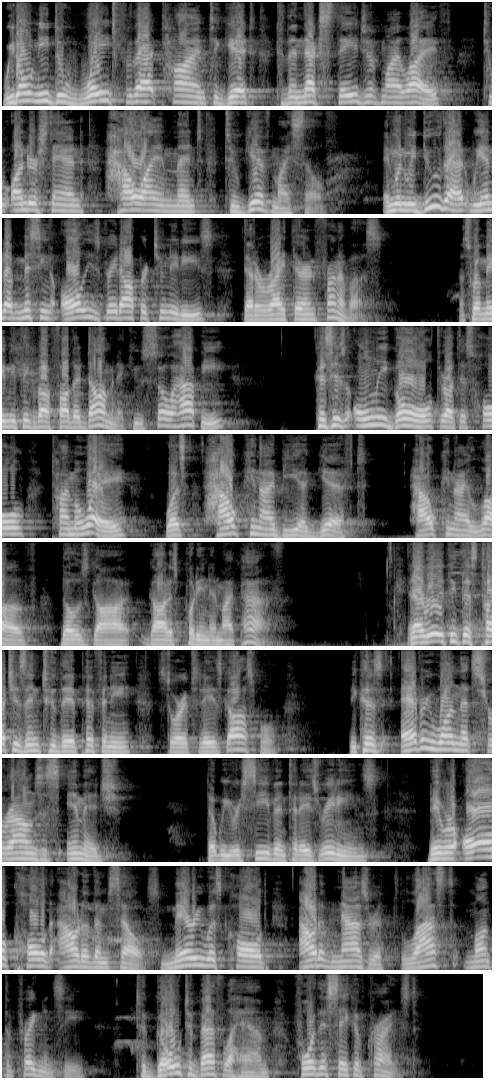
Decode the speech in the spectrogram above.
We don't need to wait for that time to get to the next stage of my life to understand how I am meant to give myself. And when we do that, we end up missing all these great opportunities that are right there in front of us. That's what made me think about Father Dominic. He was so happy because his only goal throughout this whole time away was how can I be a gift? How can I love those God, God is putting in my path? And I really think this touches into the Epiphany story of today's gospel. Because everyone that surrounds this image that we receive in today's readings they were all called out of themselves. Mary was called out of Nazareth, last month of pregnancy, to go to Bethlehem for the sake of Christ.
